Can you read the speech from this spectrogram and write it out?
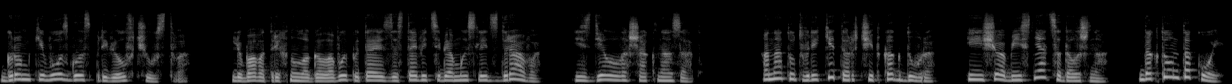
Громкий возглас привел в чувство. Любава тряхнула головой, пытаясь заставить себя мыслить здраво, и сделала шаг назад. Она тут в реке торчит, как дура, и еще объясняться должна. Да кто он такой?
